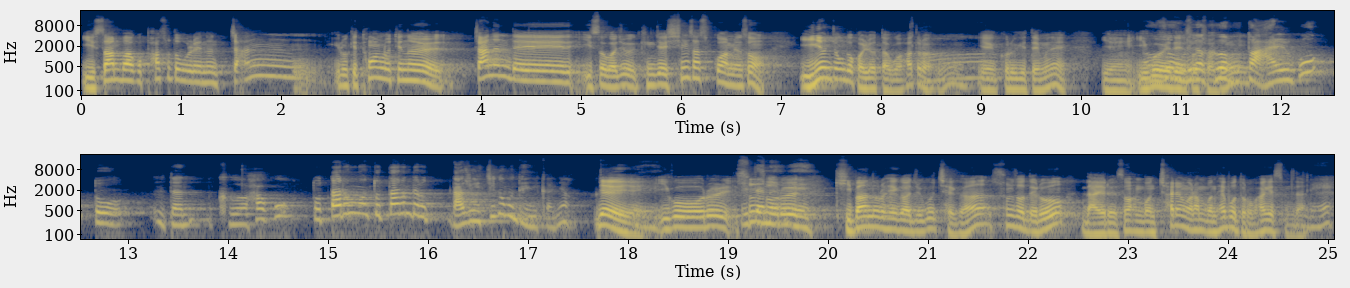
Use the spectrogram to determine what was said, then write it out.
이 삼바하고 파소도블레는 짠 이렇게 통합 루틴을 짜는 데 있어가지고 굉장히 심사숙고하면서 2년 정도 걸렸다고 하더라고요. 아. 예, 그러기 때문에 예 이거에 대해서 우리가 저도 그거부터 알고 또 일단 그거 하고 또 다른 건 또 다른 대로 나중에 찍으면 되니까요. 예, 예. 예. 이거를 일단은, 순서를 예. 기반으로 해가지고 제가 순서대로 나열해서 한번 촬영을 한번 해보도록 하겠습니다. 네.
